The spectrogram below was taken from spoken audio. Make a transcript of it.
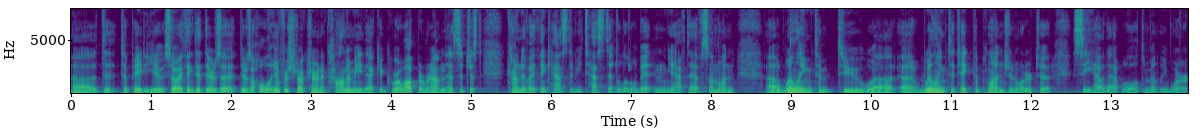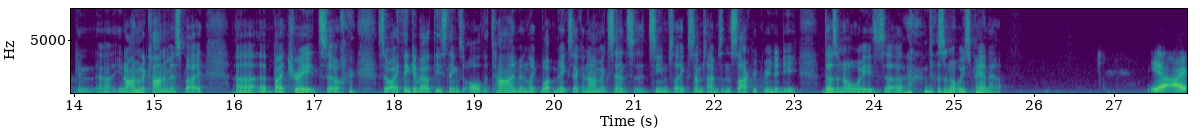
uh, to, to pay to you. So I think that there's a there's a whole infrastructure and economy that could grow up around this. It just kind of I think has to be tested a little bit, and you have to have someone uh, willing to to uh, uh, willing to take the plunge in order to see how that will ultimately work. And uh, you know, I'm an economist by uh, by trade, so so I think about these things all the time and like what makes economic sense. It seems like sometimes in the soccer community doesn't always doesn't always pan out. Yeah, I,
